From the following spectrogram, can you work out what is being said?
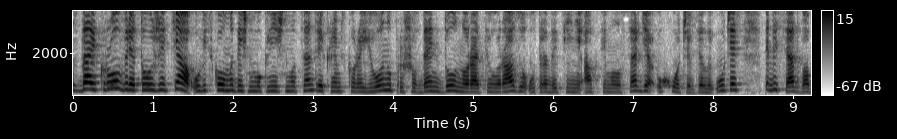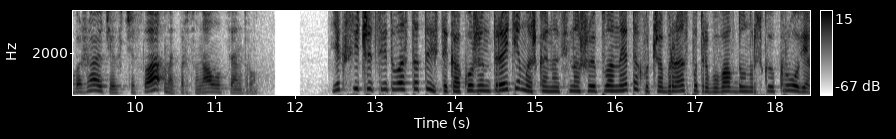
Здай кров, врятуй життя. У військово-медичному клінічному центрі Кримського регіону пройшов день донора. Цього разу у традиційній акції милосердя охоче взяли участь 52 бажаючих з числа медперсоналу центру. Як свідчить світова статистика, кожен третій мешканець нашої планети хоча б раз потребував донорської крові.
